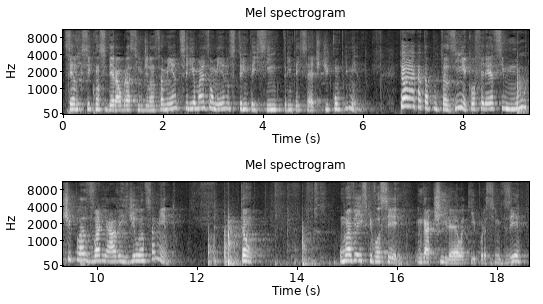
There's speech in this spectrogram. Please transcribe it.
sendo que se considerar o bracinho de lançamento, seria mais ou menos 35, 37 de comprimento. Então é uma catapultazinha que oferece múltiplas variáveis de lançamento. Então, uma vez que você engatilha ela aqui, por assim dizer,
